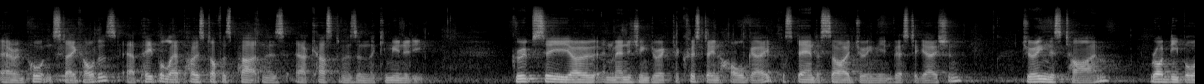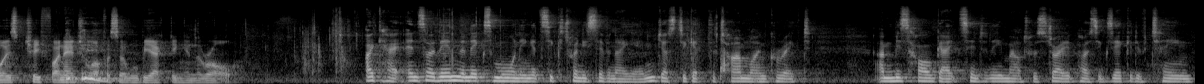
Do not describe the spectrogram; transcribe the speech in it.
our important stakeholders, our people, our post office partners, our customers and the community. Group CEO and Managing Director Christine Holgate will stand aside during the investigation. During this time, Rodney Boys, Chief Financial Officer, will be acting in the role. Okay, and so then the next morning at 6.27am, just to get the timeline correct, um, Ms Holgate sent an email to Australia Post executive team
